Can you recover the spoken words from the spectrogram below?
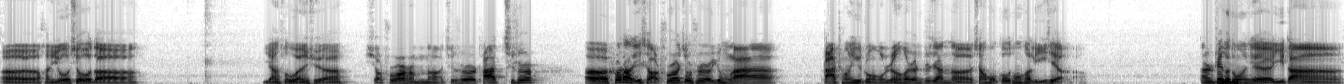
呃，很优秀的严肃文学小说什么的，其实它其实，呃，说到底，小说就是用来达成一种人和人之间的相互沟通和理解的。但是这个东西一旦，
